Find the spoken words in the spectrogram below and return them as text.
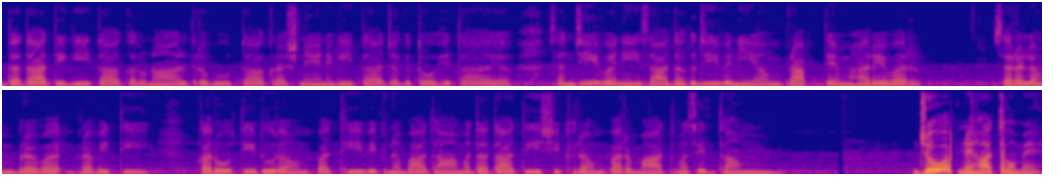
ददाति गीता करुणार्द्रभूता, कृष्णेन गीता जगतो हिताय। सञ्जीवनी साधकजीवनीयं प्राप्तिं हरेवर। सरलं ब्रव, ब्रवीति, करोति दूरं, पथि विघ्नबाधां, ददाति परमात्म परमात्मसिद्धम्। जो अपने हाथों में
